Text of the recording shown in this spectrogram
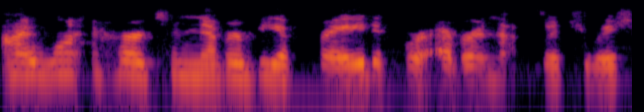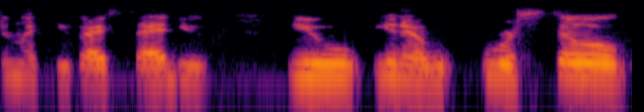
i want her to never be afraid if we're ever in that situation like you guys said you you you know we're still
